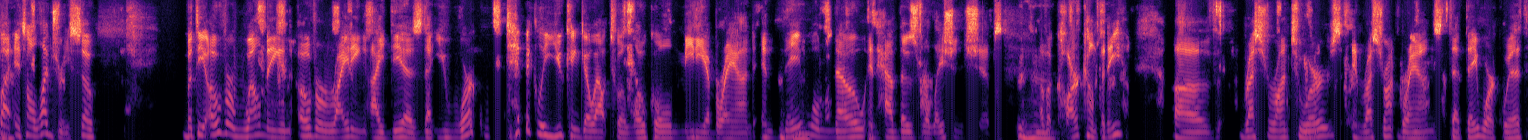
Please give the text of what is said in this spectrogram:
but it's all luxury. So but the overwhelming and overriding idea is that you work typically you can go out to a local media brand and they mm-hmm. will know and have those relationships mm-hmm. of a car company of restaurateurs and restaurant brands that they work with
